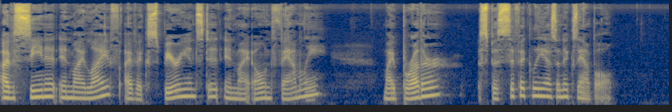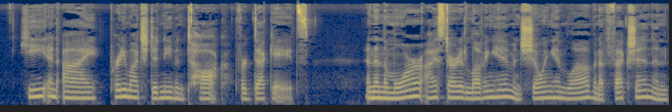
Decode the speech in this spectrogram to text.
I've seen it in my life, I've experienced it in my own family. My brother, specifically as an example, he and I pretty much didn't even talk for decades and then the more I started loving him and showing him love and affection, and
